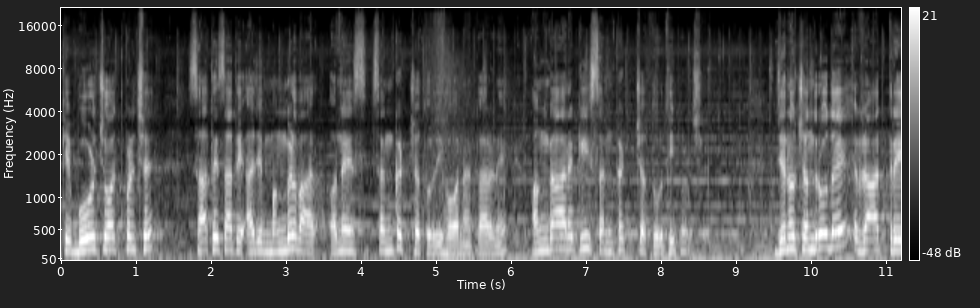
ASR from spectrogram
કે બોળ ચોથ પણ છે. સાથે સાથે આજે મંગળવાર અને સંકટ ચતુર્થી હોવાના કારણે અંગારકી સંકટ ચતુર્થી પણ છે. જેનો ચંદ્રોદય રાત્રે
